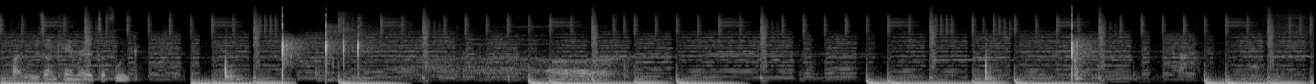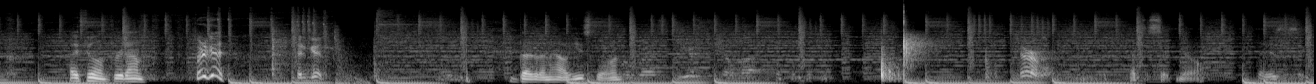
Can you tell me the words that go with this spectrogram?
If I lose on camera, it's a fluke. How you feeling? Three down. Pretty good. Pretty good. Better than how he's feeling. Sick mural. That is a sick game.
